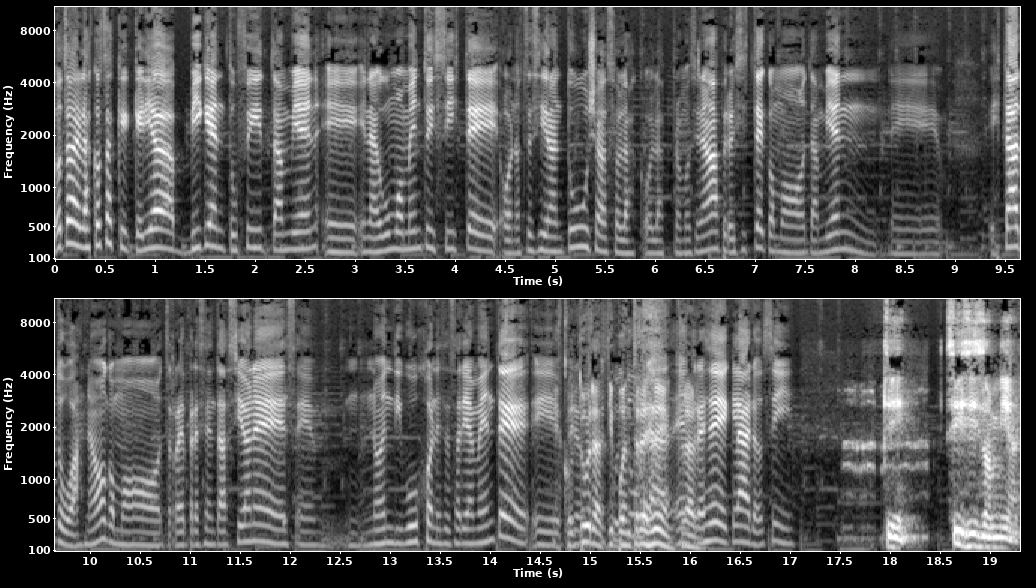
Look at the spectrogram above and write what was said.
otra de las cosas que quería, vi que en tu feed también, eh, en algún momento hiciste, o no sé si eran tuyas o las, o las promocionabas, pero hiciste como también eh, estatuas, ¿no? Como representaciones, eh, no en dibujo necesariamente. eh, pero Esculturas, tipo en escultura, 3D, En claro. 3D, claro, sí. Sí, sí, sí, son mías.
